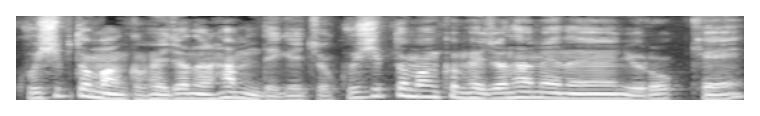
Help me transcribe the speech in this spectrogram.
90도만큼 회전을 하면 되겠죠. 90도만큼 회전하면은 요렇게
